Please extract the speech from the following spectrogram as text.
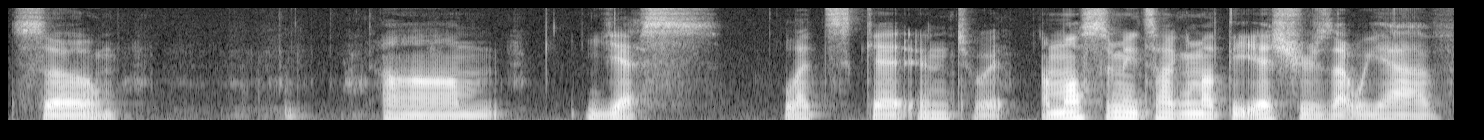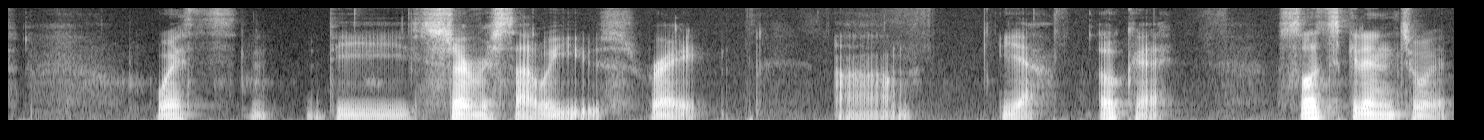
So, um, yes, let's get into it. I'm also going to be talking about the issues that we have with the service that we use, right? Um, yeah, okay. So let's get into it.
